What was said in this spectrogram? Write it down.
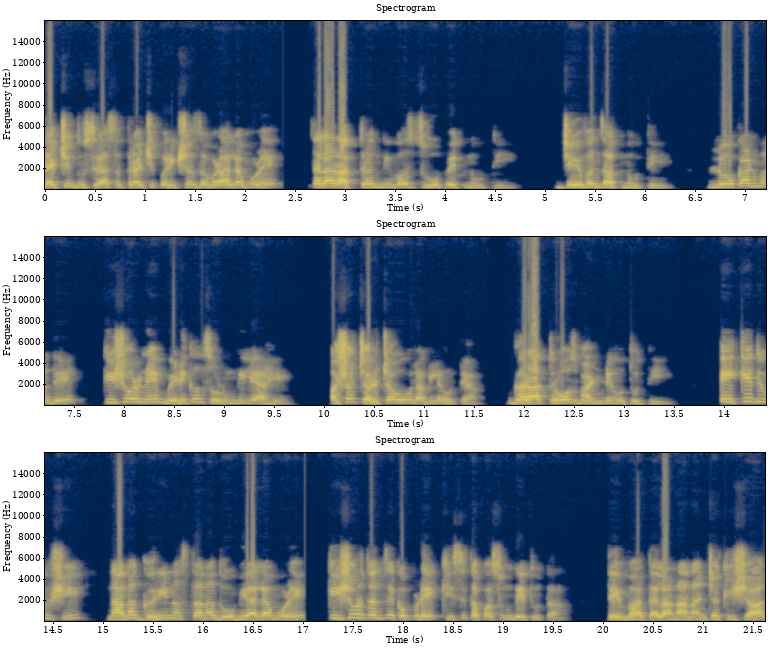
त्याची दुसऱ्या सत्राची परीक्षा जवळ आल्यामुळे त्याला रात्रंदिवस झोप येत नव्हती जेवण जात नव्हते. लोकांमध्ये किशोरने मेडिकल सोडून दिले आहे अशा चर्चा होऊ लागल्या होत्या. घरात रोज भांडणे होत होती. एके दिवशी नाना घरी नसताना धोबी आल्यामुळे किशोर त्यांचे कपडे खिसे तपासून देत होता. तेव्हा त्याला नानांच्या खिशात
